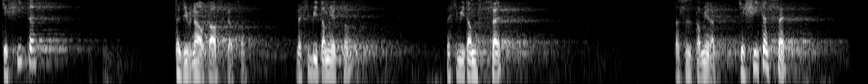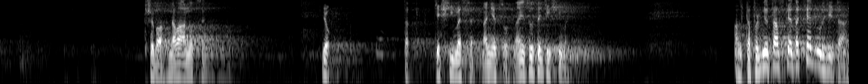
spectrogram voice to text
Těšíte? To je divná otázka, co? Nechybí tam něco? Nechybí tam se? Ta se tam jinak. Těšíte se? Třeba na Vánoce? Jo. Tak těšíme se na něco. Na něco se těšíme. Ale ta první otázka je také důležitá.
